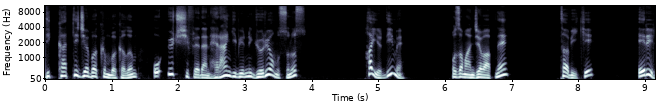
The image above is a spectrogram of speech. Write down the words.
Dikkatlice bakın bakalım, o üç şifreden herhangi birini görüyor musunuz? Hayır değil mi? O zaman cevap ne? Tabii ki eril.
